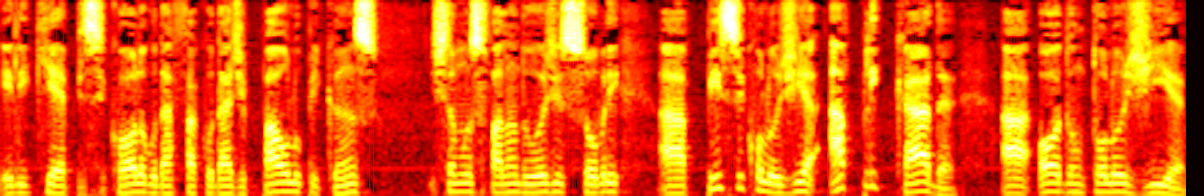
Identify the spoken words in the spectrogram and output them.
ele que é psicólogo da Faculdade Paulo Picanso. Estamos falando hoje sobre a psicologia aplicada à odontologia.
